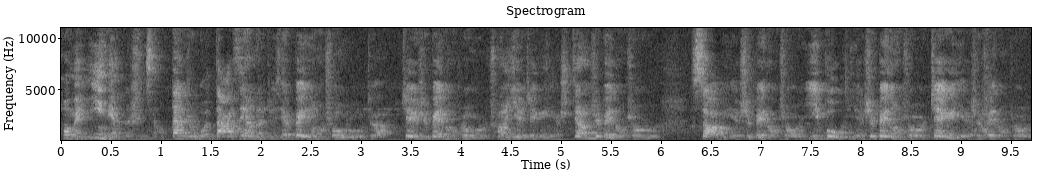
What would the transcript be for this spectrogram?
后面一年的事情，但是我搭建了这些被动收入，对吧？这也是被动收入，创业这个也是将是被动收入，Stock 也是被动收入，eBook 也是被动收入，这个也是被动收入，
